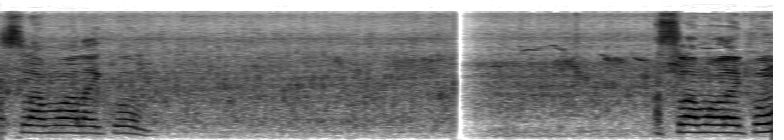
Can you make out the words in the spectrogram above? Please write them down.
আসসালামু আলাইকুম। আসসালামু আলাইকুম।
